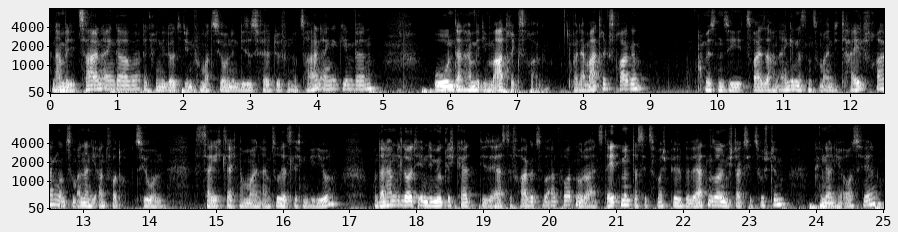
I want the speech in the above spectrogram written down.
Dann haben wir die Zahleneingabe, da kriegen die Leute die Informationen, in dieses Feld dürfen nur Zahlen eingegeben werden. Und dann haben wir die Matrixfrage. Bei der Matrixfrage müssen Sie zwei Sachen eingeben, das sind zum einen die Teilfragen und zum anderen die Antwortoptionen. Das zeige ich gleich nochmal in einem zusätzlichen Video. Und dann haben die Leute eben die Möglichkeit, diese erste Frage zu beantworten oder ein Statement, das sie zum Beispiel bewerten sollen, wie stark sie zustimmen, können dann hier auswählen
